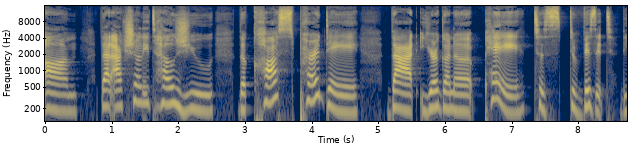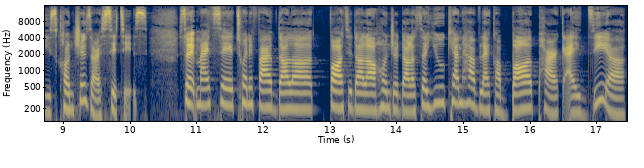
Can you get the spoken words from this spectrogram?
um, that actually tells you the cost per day that you're gonna pay to to visit these countries or cities. So it might say twenty five dollar, $40, $100. So you can have like a ballpark idea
